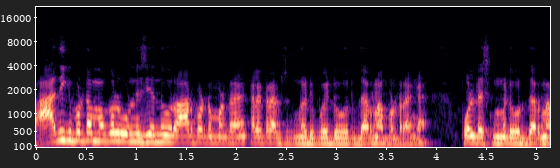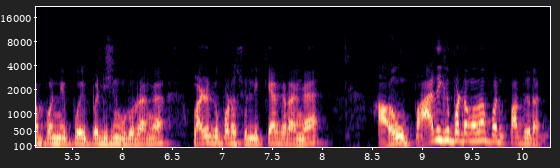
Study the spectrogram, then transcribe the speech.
பாதிக்கப்பட்ட மக்கள் ஒன்று சேர்ந்து ஒரு ஆர்ப்பாட்டம் பண்ணுறாங்க கலெக்டர் ஆஃபீஸுக்கு முன்னாடி போயிட்டு ஒரு தர்ணா பண்ணுறாங்க போலீஸ் ஸ்டேஷன் முன்னாடி ஒரு தர்ணா பண்ணி போய் பெட்டிஷன் கொடுக்குறாங்க. வழக்கு பட சொல்லி கேட்குறாங்க அவங்க பாதிக்கப்பட்டவங்க தான் பண்ணி பார்த்துக்கிறாங்க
